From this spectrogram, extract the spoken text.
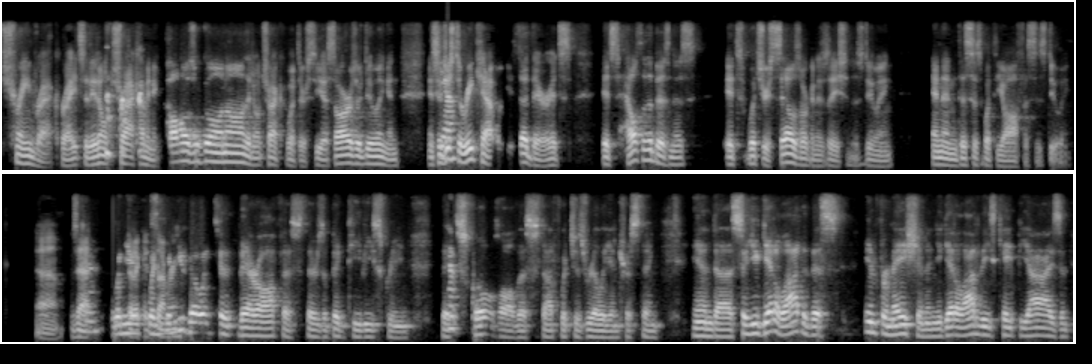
train wreck, right? So they don't track how many calls are going on. They don't track what their CSRs are doing. And and so yeah. just to recap what you said there, it's it's health of the business, it's what your sales organization is doing, and then this is what the office is doing. Uh, is that yeah. when you when, when, you go into their office, there's a big TV screen that yep. scrolls all this stuff, which is really interesting. And uh, so you get a lot of this information and you get a lot of these KPIs and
